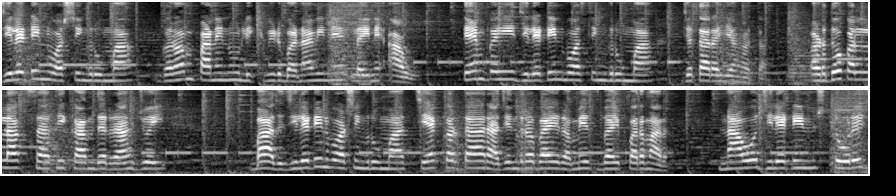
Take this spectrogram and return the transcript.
જિલેટિન વોશિંગ રૂમમાં ગરમ પાણીનું લિક્વિડ બનાવીને લઈને આવું. તેમ કહી જિલેટિન વોશિંગ રૂમમાં જતા રહ્યા હતા. અડધો કલાક સાથી કામદાર રાહ જોઈ બાદ જિલેટિન વોશિંગ રૂમમાં ચેક કરતા રાજેન્દ્રભાઈ, રમેશભાઈ પરમાર નાઓ જિલેટિન સ્ટોરેજ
